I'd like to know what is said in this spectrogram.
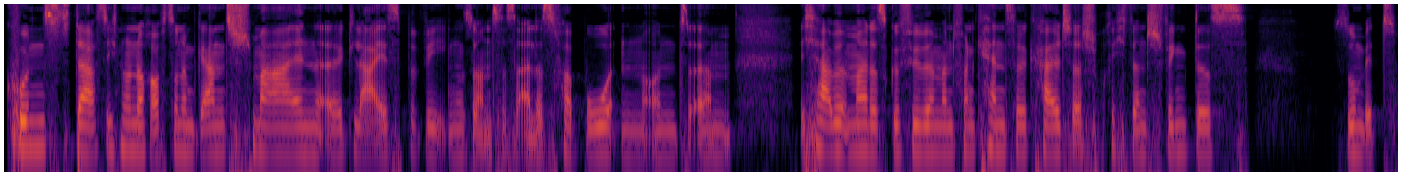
Kunst darf sich nur noch auf so einem ganz schmalen äh, Gleis bewegen, sonst ist alles verboten und ähm, ich habe immer das Gefühl, wenn man von Cancel Culture spricht, dann schwingt es so mit.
